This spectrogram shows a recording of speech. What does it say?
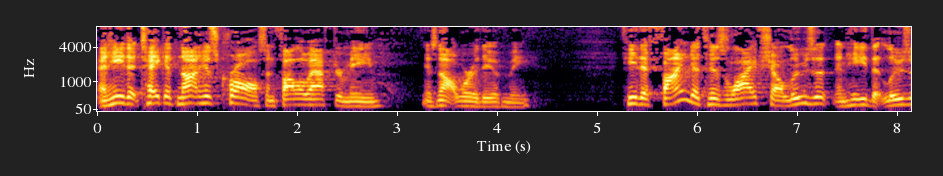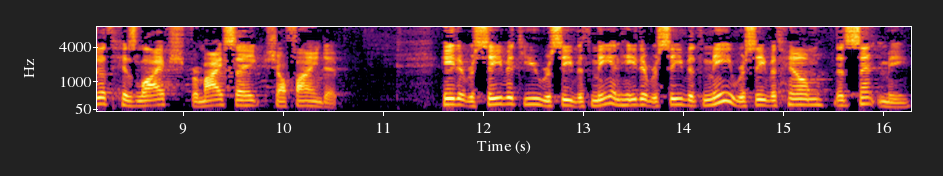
And he that taketh not his cross and follow after me is not worthy of me. He that findeth his life shall lose it, and he that loseth his life for my sake shall find it. He that receiveth you receiveth me, and he that receiveth me receiveth him that sent me.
